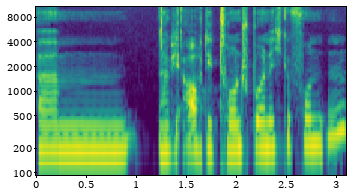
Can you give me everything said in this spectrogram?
Ähm, da habe ich auch die Tonspur nicht gefunden.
